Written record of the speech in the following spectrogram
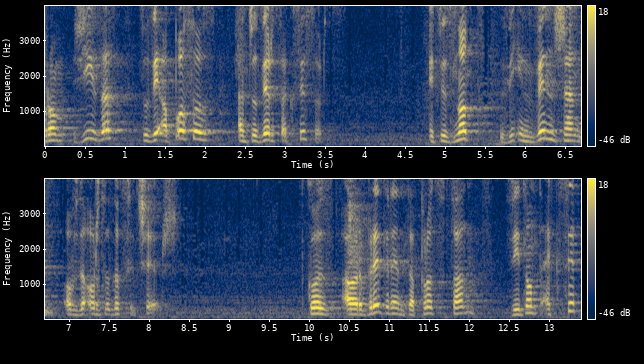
from Jesus to the apostles and to their successors. It is not the invention of the Orthodox Church. Because our brethren, the Protestant, they don't accept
